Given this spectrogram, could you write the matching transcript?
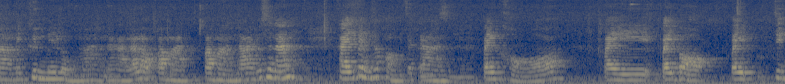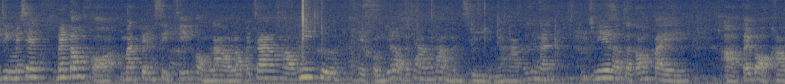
มากไม่ขึ้นไม่ลงมากนะคะ แล้วเราประมาณประมาณได้ เพราะฉะนั้นใครที่เป็นเจ้าของกิจการไปขอไปไปบอกไปจริงๆ ไม่ใช่ไม่ต้องขอมันเป็นสิทธิของเราเราไปจ้างเขานี่คือเหตุผลที่เราไปจ้างเขาทำบัญชีนะคะเพราะฉะนั้นนี่เราจะต้องไปไปบอกเขา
